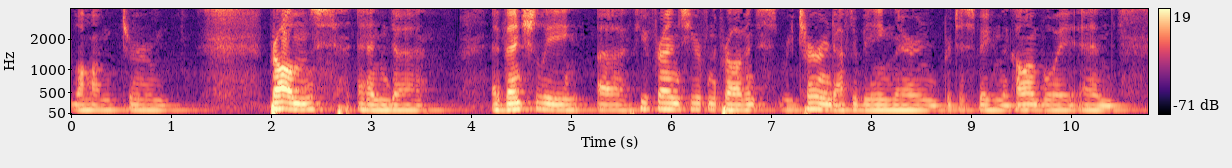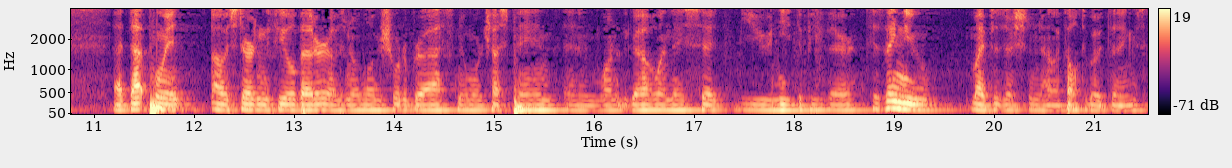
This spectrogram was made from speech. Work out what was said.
long term problems. And uh, eventually, a few friends here from the province returned after being there and participating in the convoy. And at that point, I was starting to feel better. I was no longer short of breath, no more chest pain, and wanted to go. And they said, You need to be there because they knew my position and how I felt about things.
